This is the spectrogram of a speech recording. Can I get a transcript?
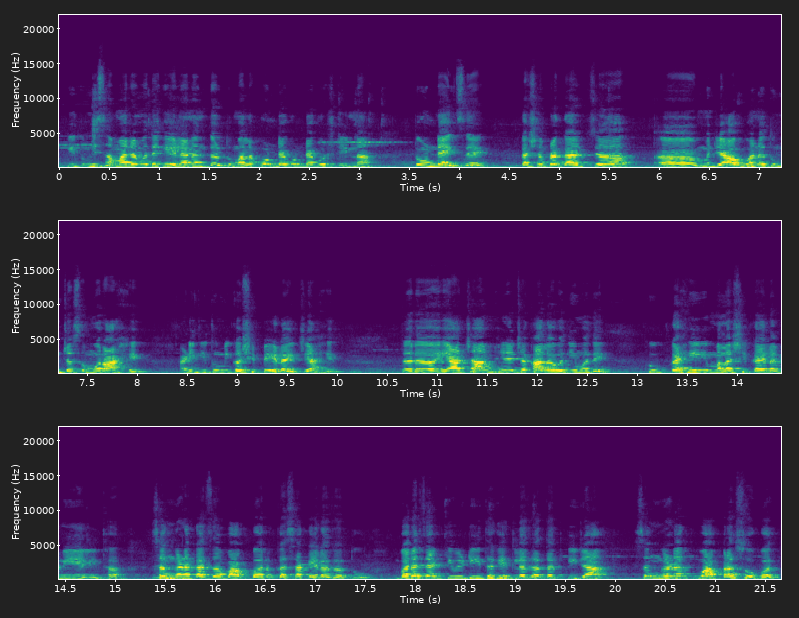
की तुम्ही समाजामध्ये गेल्यानंतर तुम्हाला कोणत्या कोणत्या गोष्टींना तोंड द्यायचं आहे कशा प्रकारचं म्हणजे आव्हानं तुमच्यासमोर आहेत आणि ती तुम्ही कशी पेलायची आहेत. तर या चार महिन्याच्या कालावधीमध्ये खूप काही मला शिकायला मिळेल इथं. संगणकाचा वापर कसा केला जातो? बऱ्याच ॲक्टिव्हिटी इथं घेतल्या जातात की ज्या संगणक वापरासोबत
